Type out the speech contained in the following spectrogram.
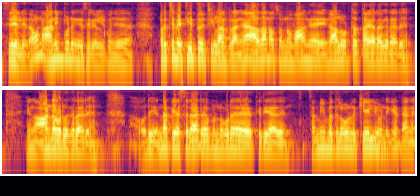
இஸ்ரேல் ஏதோ ஒன்று அனுப்பிவிடுங்க இஸ்ரேல் கொஞ்சம் பிரச்சனையை தீர்த்து வச்சுக்கலான்றாங்க. அதான் நான் சொன்னேன் வாங்க எங்கள் ஆள் ஒருத்தர் தயாராகிறாரு எங்கள் ஆண்டவர் இருக்கிறாரு. அவர் என்ன பேசுகிறாரு அப்படின்னு கூட தெரியாது. சமீபத்தில் கூட ஒரு கேள்வி ஒன்று கேட்டாங்க.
